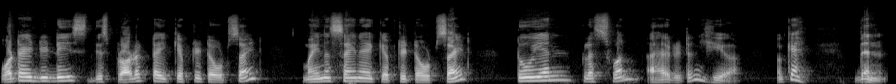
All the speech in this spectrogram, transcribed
What I did is this product I kept it outside, minus sign I kept it outside, 2n plus 1 I have written here. Okay. Then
